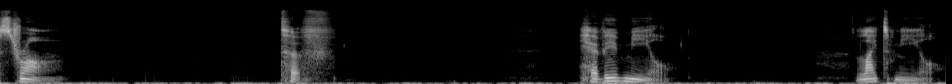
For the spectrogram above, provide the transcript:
strong, tough, heavy meal, light meal,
